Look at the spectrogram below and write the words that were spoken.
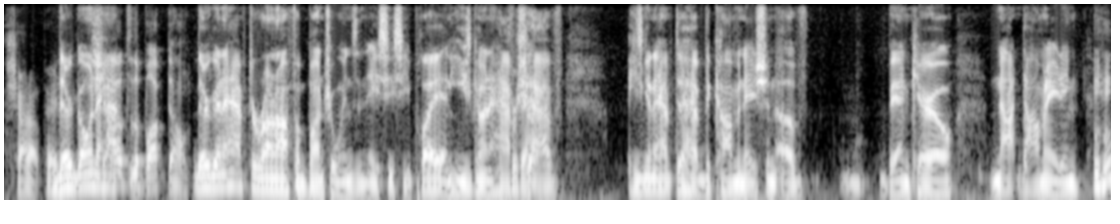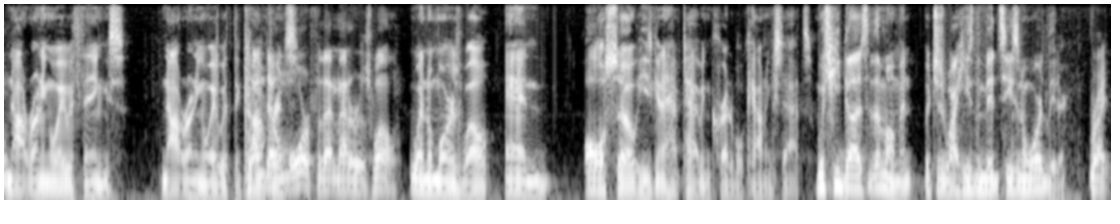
Shout out, Peyton. they're going to Shout have out to the Buck Dome. they're going to have to run off a bunch of wins in the ACC play, and he's going to have For to sure. have he's going to have to have the combination of Banchero not dominating, mm-hmm. not running away with things, not running away with the Wendell conference, Moore, for that matter, as well. Wendell Moore as well, and also he's going to have to have incredible counting stats, which he does at the moment, which is why he's the midseason award leader. Right.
